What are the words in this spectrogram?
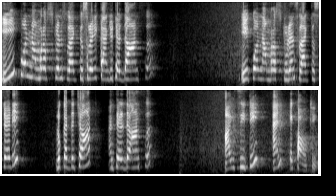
Equal number of students like to study, can you tell the answer? Equal number of students like to study? Look at the chart and tell the answer. ICT and accounting.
